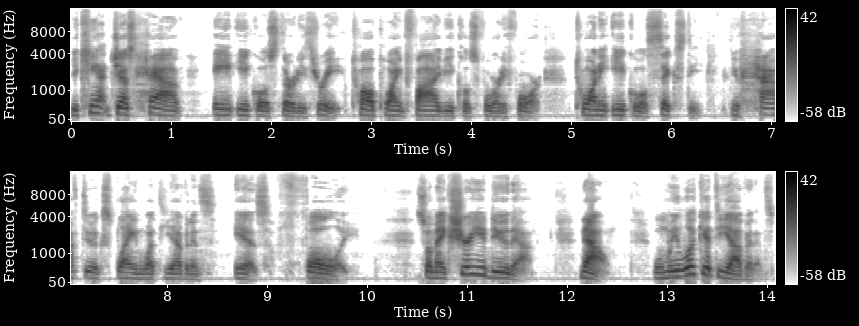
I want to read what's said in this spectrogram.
You can't just have 8 equals 33, 12.5 equals 44, 20 equals 60. You have to explain what the evidence is fully. So make sure you do that. Now, when we look at the evidence,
